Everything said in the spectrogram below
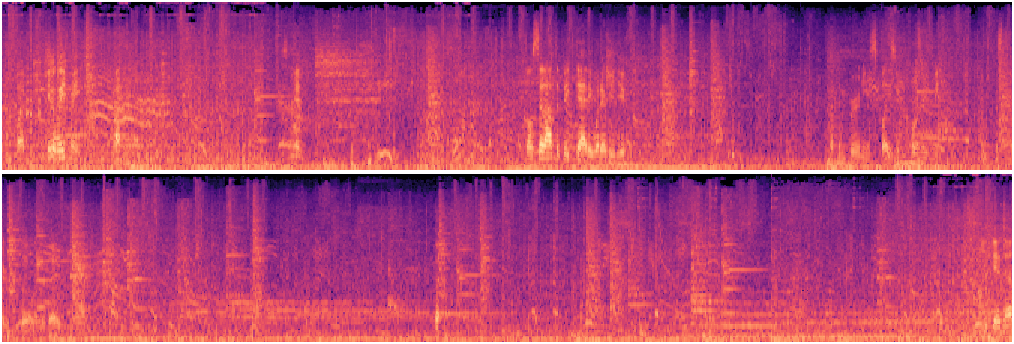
fuck. Get away from me. Fuck. Don't set off the Big Daddy, whatever you do. Fucking burning splicer cornered me. Started flailing about. dead now?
